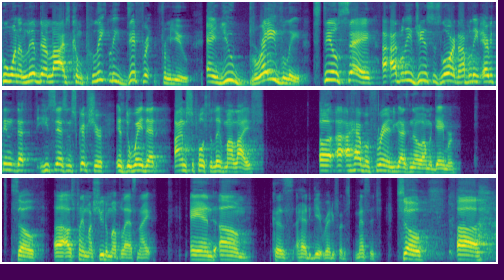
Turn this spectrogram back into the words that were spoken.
who want to live their lives completely different from you, and you bravely still say, I, I believe Jesus is Lord, and I believe everything that he says in Scripture is the way that I'm supposed to live my life. Uh, I, I have a friend, you guys know I'm a gamer. So uh, I was playing my shoot 'em up last night, and because um, I had to get ready for this message. So uh,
